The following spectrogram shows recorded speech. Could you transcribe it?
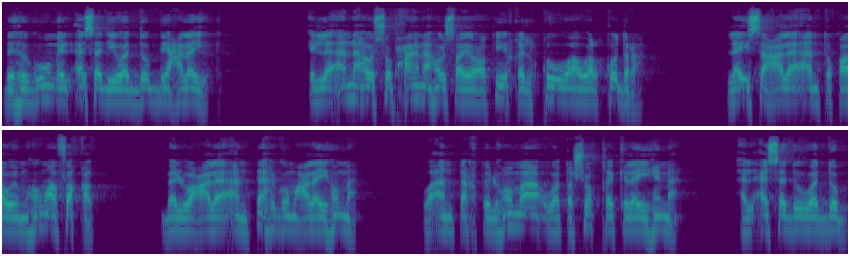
بهجوم الأسد والدب عليك إلا أنه سبحانه سيعطيك القوة والقدرة. ليس على أن تقاومهما فقط بل وعلى أن تهجم عليهما وأن تقتلهما وتشق كليهما الأسد والدب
